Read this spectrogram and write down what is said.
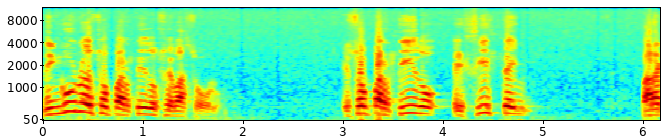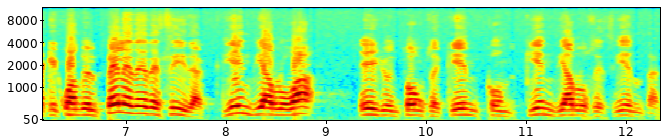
Ninguno de esos partidos se va solo. Esos partidos existen para que cuando el PLD decida quién diablo va, ellos entonces, quién, con quién diablo se sientan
